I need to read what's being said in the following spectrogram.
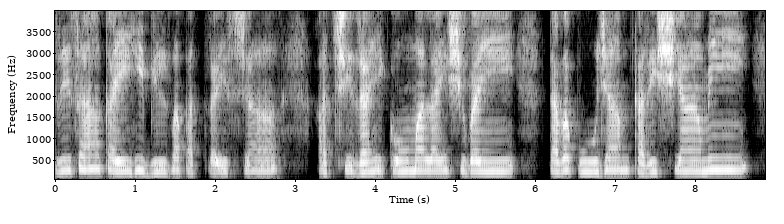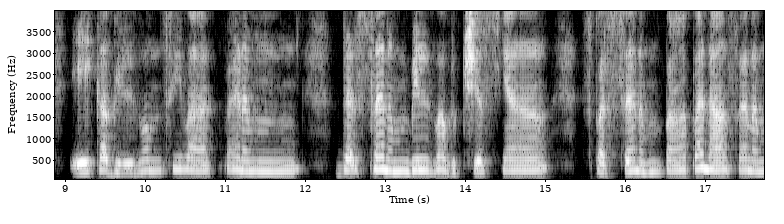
త్రిశాకై బిల్వపత్రైశ్చ అచ్చిద్రై కోమలై శుభై తవ పూజాం కరిష్యామి ఏకబిల్వం శివార్పణం దర్శనం బిల్వవృక్షస్య స్పర్శనం పాపనాశనం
